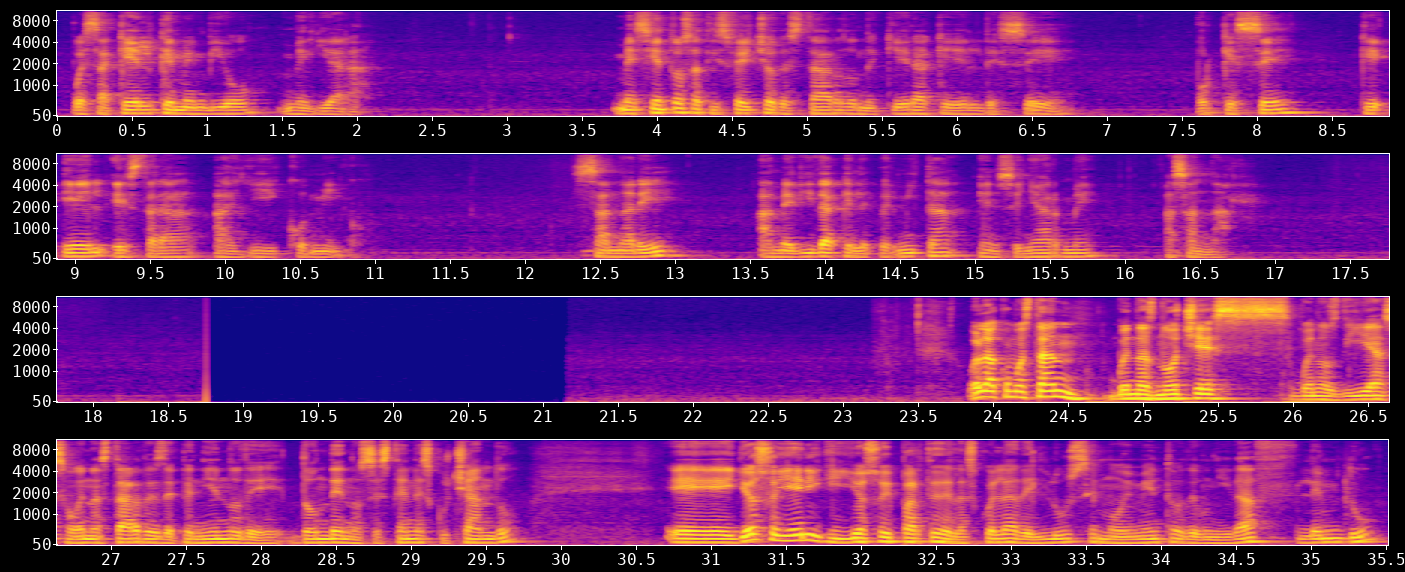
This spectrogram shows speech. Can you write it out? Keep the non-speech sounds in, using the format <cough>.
pues aquel que me envió me guiará. Me siento satisfecho de estar donde quiera que Él desee, porque sé que Él estará allí conmigo. Sanaré a medida que le permita enseñarme a sanar. Hola, ¿cómo están? Buenas noches, buenos días o buenas tardes, dependiendo de dónde nos estén escuchando. Eh, yo soy Eric y yo soy parte de la Escuela de Luz en Movimiento de Unidad, LEMDU,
